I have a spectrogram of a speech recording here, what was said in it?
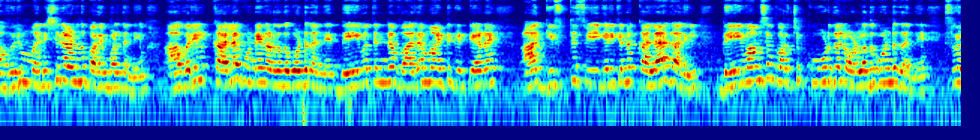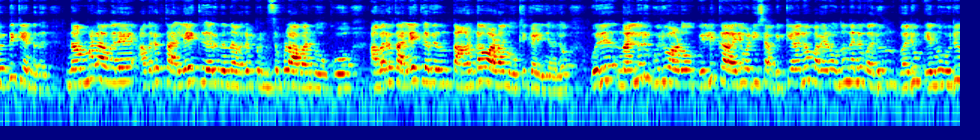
അവരും മനുഷ്യരാണെന്ന് പറയുമ്പോൾ തന്നെയും അവരിൽ കല കൊണ്ടേ നടന്നത് കൊണ്ട് തന്നെ ദൈവത്തിന്റെ വരമായിട്ട് കിട്ടിയാണ് ആ ഗിഫ്റ്റ് സ്വീകരിക്കുന്ന കലാകാരിൽ ദൈവാംശം കുറച്ച് കൂടുതൽ ഉള്ളത് കൊണ്ട് തന്നെ ശ്രദ്ധിക്കേണ്ടത് നമ്മൾ അവരെ അവരെ തലേ കയറി നിന്ന് അവരെ പ്രിൻസിപ്പിൾ ആവാൻ നോക്കുവോ അവരെ തലേ കയറി നിന്ന് താണ്ഡവാടാൻ നോക്കിക്കഴിഞ്ഞാലോ ഒരു നല്ലൊരു ഗുരുവാണോ വലിയ കാര്യമായിട്ട് ശപിക്കാനോ പറയാനോ ഒന്നും തന്നെ വരും വരും എന്ന് ഒരു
